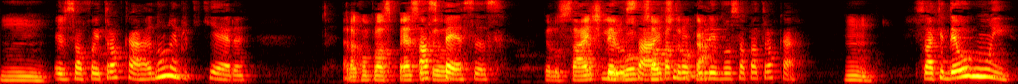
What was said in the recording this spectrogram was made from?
Hum. Ele só foi trocar. Eu não lembro o que, que era. Ela comprou as peças As pelo, peças. pelo site Pelo levou site só pra trocar. e levou só pra trocar. Hum. Só que deu ruim.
